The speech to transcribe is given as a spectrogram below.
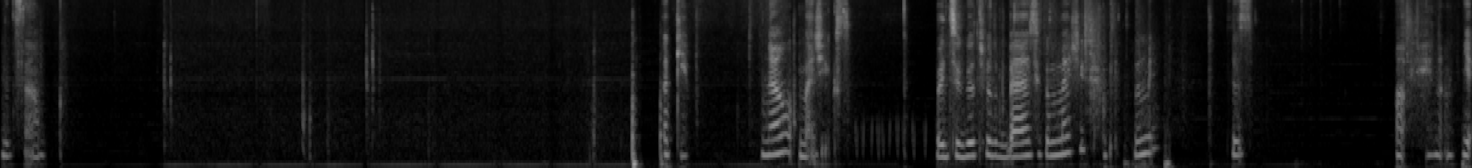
the exam. Okay, now magics. Wait to go through the basic of magic. Okay, let me just. Uh, okay, no, yeah.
